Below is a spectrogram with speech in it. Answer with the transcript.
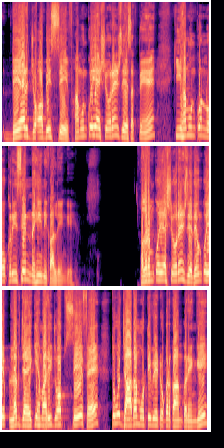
their job is safe हम उनको ये एश्योरेंस दे सकते हैं कि हम उनको नौकरी से नहीं निकालेंगे। अगर हमको ये एश्योरेंस दे दे, उनको ये लग जाए कि हमारी जॉब सेफ़ है तो वो ज़्यादा मोटिवेट होकर काम करेंगे।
